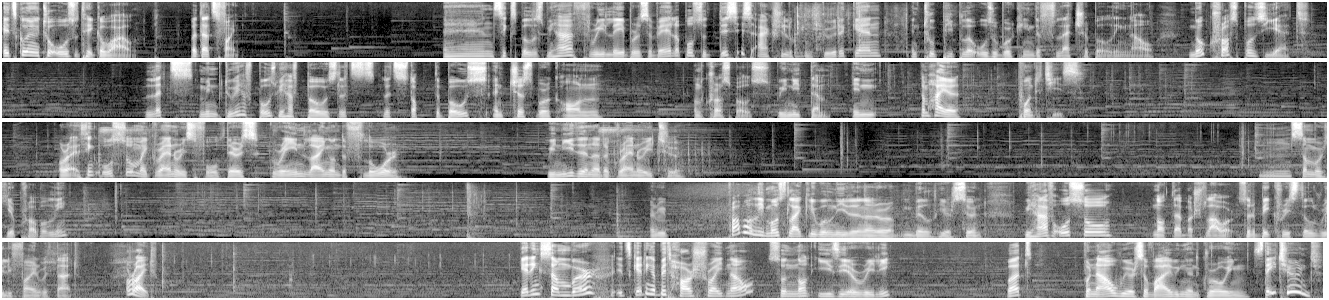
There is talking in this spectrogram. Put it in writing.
It's going to also take a while. But that's fine. And six builders we have, three laborers available. So this is actually looking good again. And two people are also working in the Fletcher building now. No crossbows yet. Let's, I mean, do we have bows? We have bows. Let's let's stop the bows and just work on on crossbows. We need them in some higher quantities. Alright, I think also my granary is full. There's grain lying on the floor. We need another granary too. Somewhere here probably. And we probably most likely will need another mill here soon. We have also not that much flour, so the bakery is still really fine with that. Alright. Getting somewhere. It's getting a bit harsh right now, so not easier really. But for now we are surviving and growing. Stay tuned!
